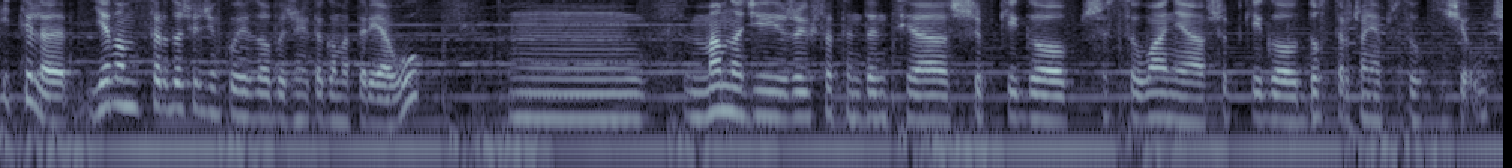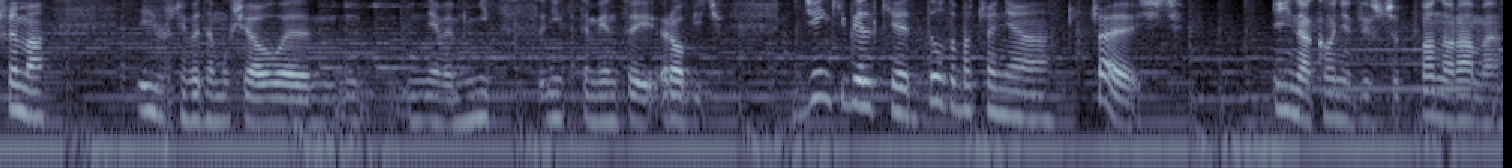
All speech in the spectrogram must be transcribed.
I tyle. Ja Wam serdecznie dziękuję za obejrzenie tego materiału. Mm, Mam nadzieję, że już ta tendencja szybkiego przesyłania, szybkiego dostarczania przesyłki się utrzyma i już nie będę musiał, nie wiem, nic, nic z tym więcej robić. Dzięki wielkie, do zobaczenia, cześć! I na koniec jeszcze panoramę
